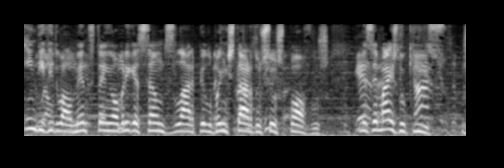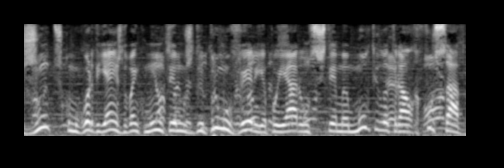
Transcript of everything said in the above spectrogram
individualmente têm a obrigação de zelar pelo bem-estar dos seus povos, mas é mais do que isso. Juntos, como guardiães do bem comum, temos de promover e apoiar um sistema multilateral reforçado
